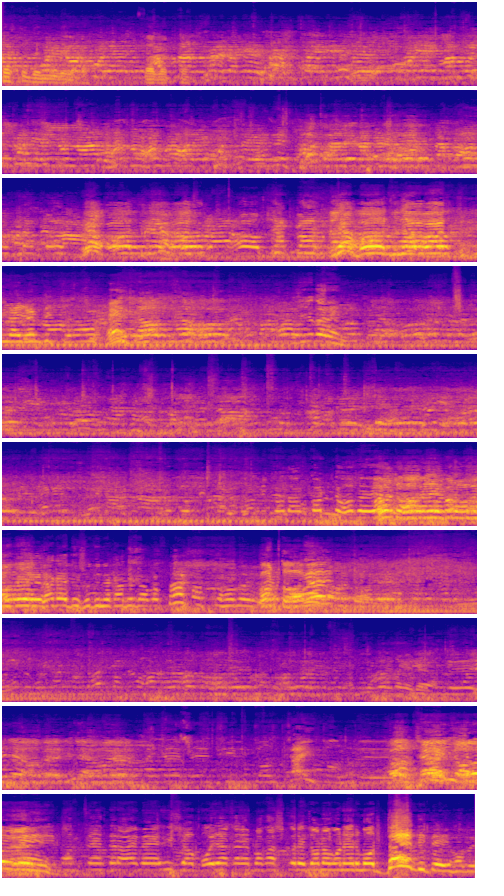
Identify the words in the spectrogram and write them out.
আস্তে আস্তে দেন নিজের বাজারটা ছেলেটাকে শেষ করে দুশো দিনের কাজের ব্যবস্থা করতে হবে। পঞ্চায়েতের আইনের হিসাব বই আকারে প্রকাশ করে জনগণের মধ্যে দিতেই হবে।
